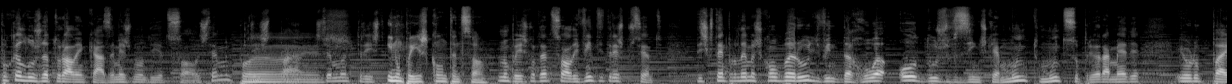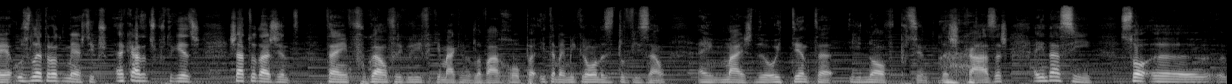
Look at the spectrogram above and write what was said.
pouca luz natural em casa, mesmo num dia de sol. Isto é muito triste, pá. Pois. Isto é muito triste. E num país com tanto sol. Num país com tanto sol. E 23% diz que tem problemas com o barulho vindo da rua ou dos vizinhos, que é muito, muito superior à média europeia. Os eletrodomésticos, a casa dos portugueses, já toda a gente tem fogão, frigorífico e máquina de lavar roupa e também micro-ondas e televisão em mais de 89% das casas. Ainda assim, só eh,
